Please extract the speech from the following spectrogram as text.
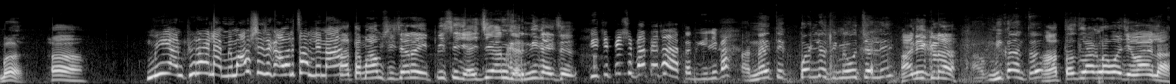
बर. हा. मी आणि फिरायला मी मावशीच्या गावाला चालले ना. आता मावशीच्या नाही पिसी घ्यायची आणि घरी निघायचं. तिची पिशी बा त्याच्या हातात गेली बा. नाही ते पडली होती मी उचलली. आणि इकडं. मी काय म्हणतो? आताच लागला वा जेवायला.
